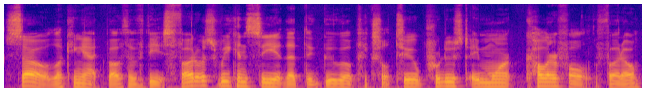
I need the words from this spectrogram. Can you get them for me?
So, looking at both of these photos, we can see that the Google Pixel 2 produced a more colorful photo,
